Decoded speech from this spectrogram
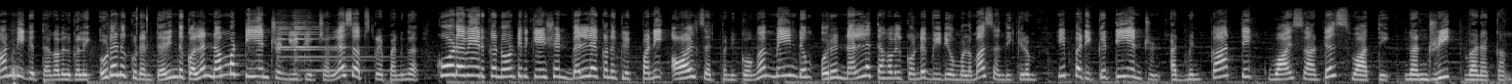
ஆன்மீக தகவல்களை உடனுக்குடன் தெரிந்து கொள்ள நம்ம டிஎன் ட்ரெண்ட் யூடியூப் சேனலை சப்ஸ்கிரைப் பண்ணுங்க. கூடவே இருக்க நோட்டிபிகேஷன் பெல் ஐக்கனை கிளிக் பண்ணி ஆல் செட் பண்ணிக்கோங்க. மீண்டும் ஒரு நல்ல தகவல் கொண்ட வீடியோ மூலமா சந்திக்கிறோம். இப்படிக்கு TN Trend admin Karthik voice artist Swathi. நன்றி வணக்கம்.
